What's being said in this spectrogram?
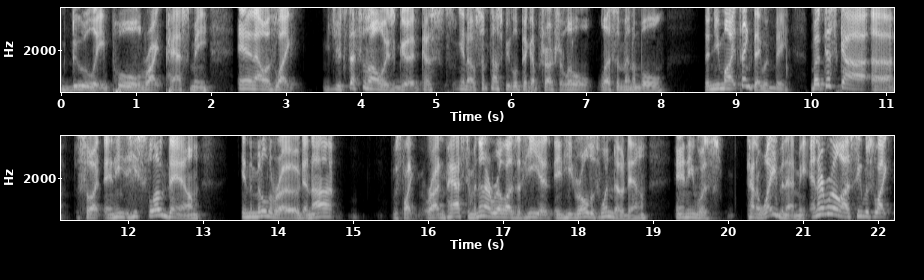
dually pulled right past me, and I was like, "That's not always good because you know sometimes people pick up trucks are a little less amenable than you might think they would be." But this guy, uh, so I, and he he slowed down in the middle of the road, and I was like riding past him, and then I realized that he had he'd rolled his window down, and he was kind of waving at me, and I realized he was like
